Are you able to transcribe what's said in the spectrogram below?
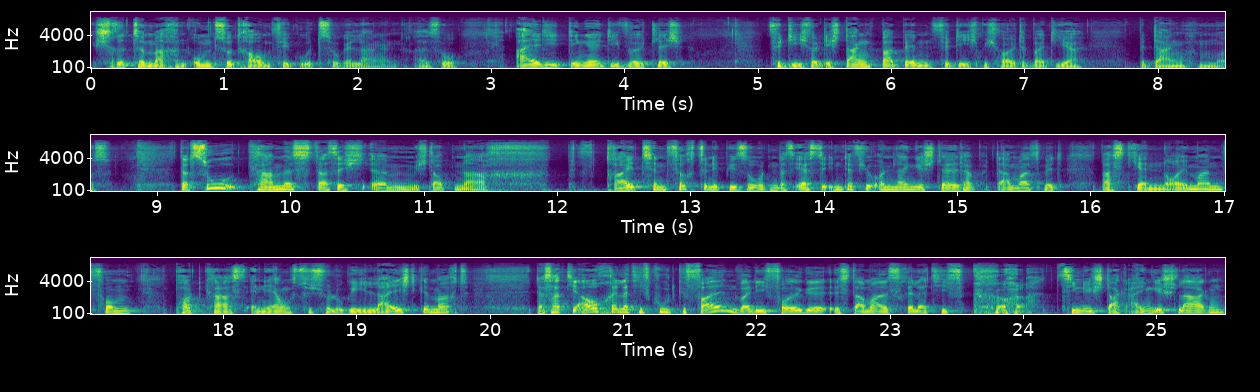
Schritte machen, um zur Traumfigur zu gelangen. Also all die Dinge, die wirklich, für die ich wirklich dankbar bin, für die ich mich heute bei dir bedanken muss. Dazu kam es, dass ich, ähm, ich glaube, nach 13, 14 Episoden das erste Interview online gestellt habe, damals mit Bastian Neumann vom Podcast Ernährungspsychologie leicht gemacht. Das hat dir auch relativ gut gefallen, weil die Folge ist damals relativ ziemlich stark eingeschlagen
